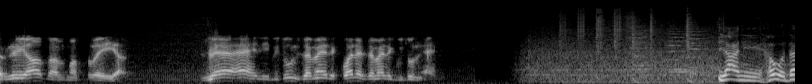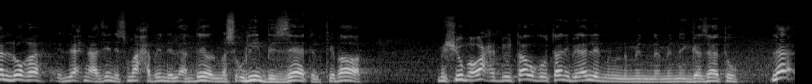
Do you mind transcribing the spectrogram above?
الرياضة المصرية. لا أهلي بدون زمالك ولا زمالك بدون أهلي. يعني هو ده اللغة اللي إحنا عايزين نسمعها بين الأندية والمسؤولين بالذات الكبار. مش يبقى واحد بيتوج والتاني بيقلل من من من إنجازاته. لا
